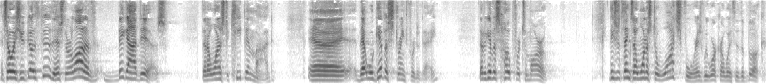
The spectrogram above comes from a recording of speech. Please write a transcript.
And so as you go through this, there are a lot of big ideas that I want us to keep in mind uh, that will give us strength for today, that will give us hope for tomorrow. These are things I want us to watch for as we work our way through the book.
